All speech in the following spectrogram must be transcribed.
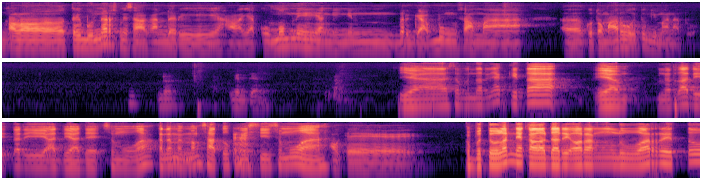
Kalau Tribuners misalkan dari halayak umum nih yang ingin bergabung sama eh, Kutomaru itu gimana tuh? Udah, gantian. Ya sebenarnya kita ya benar tadi tadi adik-adik semua karena memang satu visi semua. Oke. Kebetulan ya kalau dari orang luar itu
